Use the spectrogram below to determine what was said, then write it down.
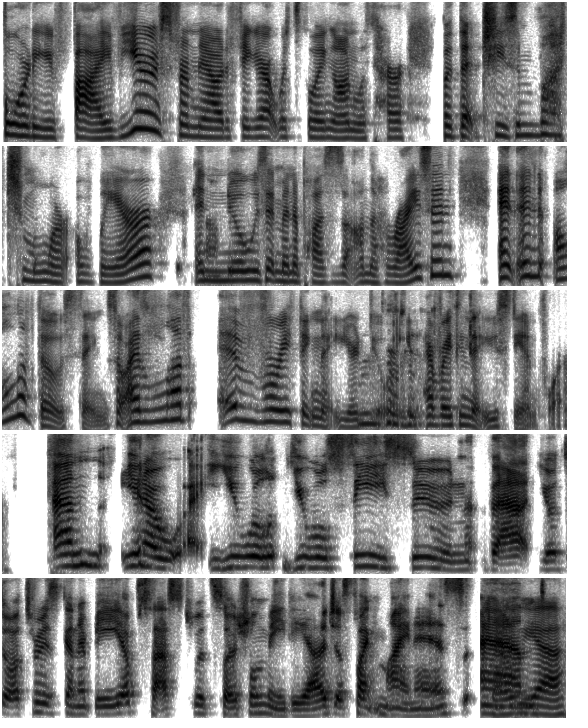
45 years from now to figure out what's going on with her, but that she's much more aware and knows that menopause is on the horizon and, and all of those things. So I love everything that you're doing mm-hmm. and everything that you stand for. And you know, you will you will see soon that your daughter is going to be obsessed with social media, just like mine is. Oh, and oh, yeah.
